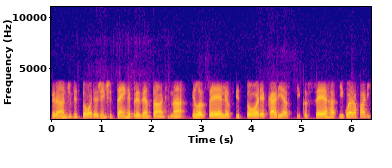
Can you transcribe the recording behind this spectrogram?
Grande Vitória. A gente tem representantes na Vila Velha, Vitória, Cariacica, Serra e Guarapari.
